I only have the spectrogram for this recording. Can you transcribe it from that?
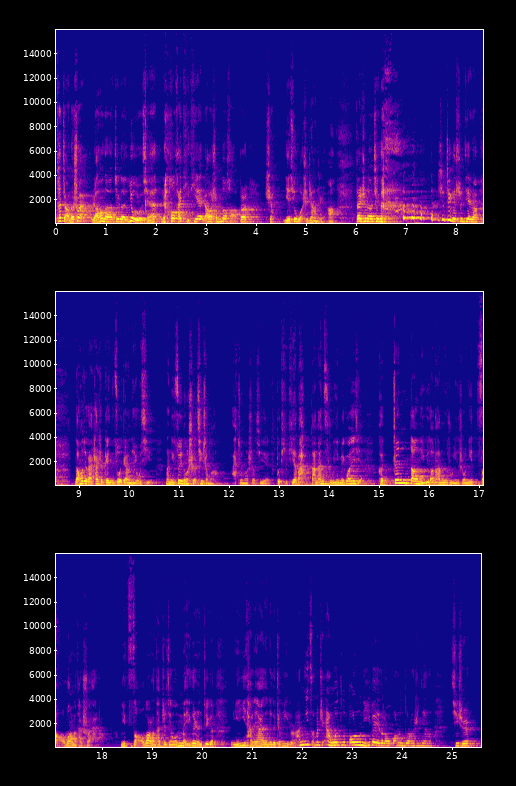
他长得帅，然后呢，这个又有钱，然后还体贴，然后什么都好。不是，是，也许我是这样的人啊。但是呢，这个 是这个世界上，然后就该开始给你做这样的游戏。那你最能舍弃什么啊？就能舍弃不体贴吧？大男子主义没关系。可真当你遇到大男子主义的时候，你早忘了他帅了。你早忘了他之前，我们每一个人这个，你一谈恋爱的那个争议就是啊，你怎么这样？我就包容你一辈子了，我包容你多长时间了？其实，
